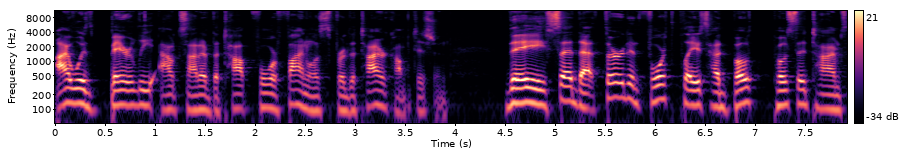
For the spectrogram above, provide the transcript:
I was barely outside of the top four finalists for the tire competition. They said that third and fourth place had both posted times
